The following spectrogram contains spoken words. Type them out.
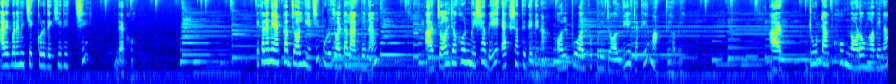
আরেকবার আমি চেক করে দেখিয়ে দিচ্ছি। দেখো। এখানে আমি এক কাপ জল নিয়েছি, পুরো জলটা লাগবে না। আর জল যখন মেশাবে, একসাথে দেবে না। অল্প অল্প করে জল দিয়ে এটাকে মাখতে হবে। আর ডোটা খুব নরম হবে না,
